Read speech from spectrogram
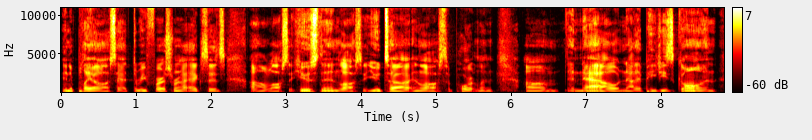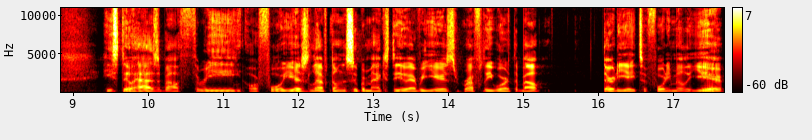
in the playoffs. Had three first round exits. Um, lost to Houston, lost to Utah, and lost to Portland. Um, and now, now that PG's gone, he still has about three or four years left on the supermax deal. Every year is roughly worth about thirty-eight to forty mil a year.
